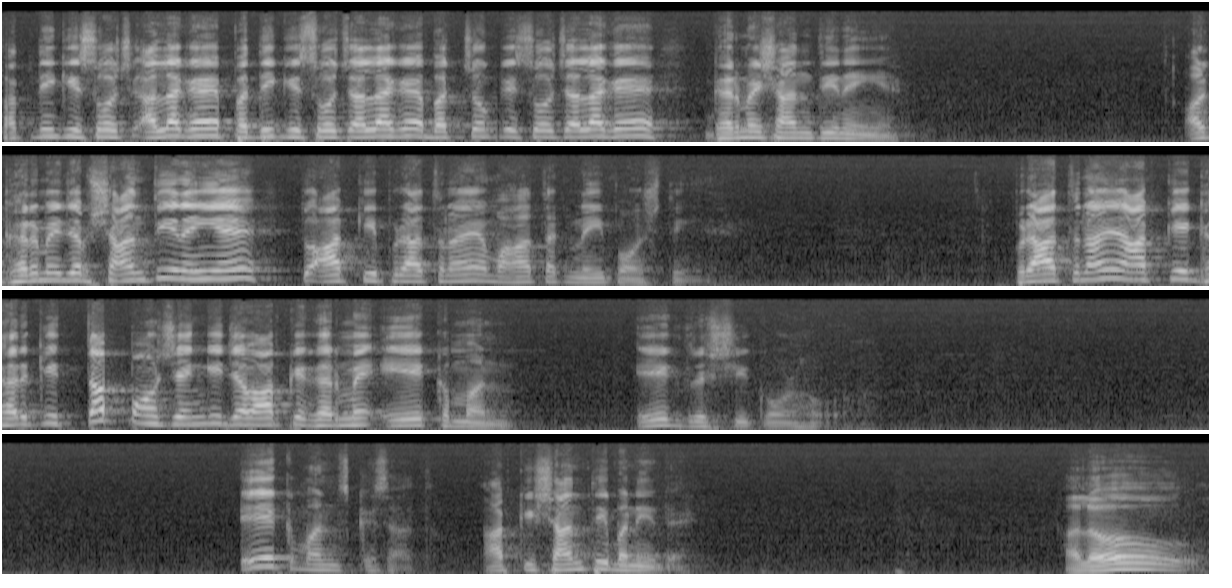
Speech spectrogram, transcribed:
पत्नी की सोच अलग है, पति की सोच अलग है, बच्चों की सोच अलग है, घर में शांति नहीं है। और घर में जब शांति नहीं है तो आपकी प्रार्थनाएँ वहाँ तक नहीं पहुँचती हैं। प्रार्थनाएँ आपके घर की तब पहुंचेंगी जब आपके घर में एक मन, एक दृष्टिकोण हो। एक मन के साथ आपकी शांति बनी रहे। हेलो?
